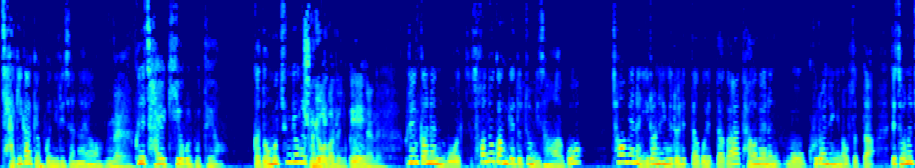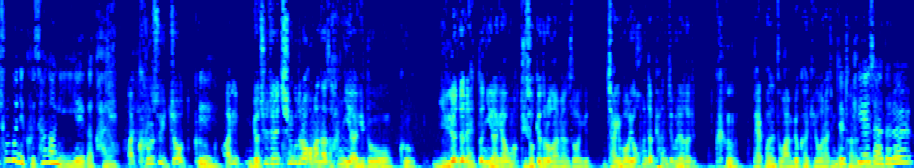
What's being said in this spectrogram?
자기가 겪은 일이잖아요. 네. 근데 잘 기억을 못 해요. 그러니까 너무 충격을, 충격을 받게. 되니까. 예. 네네. 그러니까는 뭐 선후 관계도 좀 이상하고 처음에는 이런 행위를 했다고 했다가 다음에는 뭐 그런 행위는 없었다. 근데 저는 충분히 그 상황이 이해가 가요. 아, 그럴 수 있죠. 그 예. 아니 며칠 전에 친구들하고 만나서 한 이야기도 그 1년 전에 했던 이야기하고 막 뒤섞여 들어가면서 이게 자기 머리가 혼자 편집을 해가지고 그 100% 완벽하게 기억을 하지 못하는데. 피해자들을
